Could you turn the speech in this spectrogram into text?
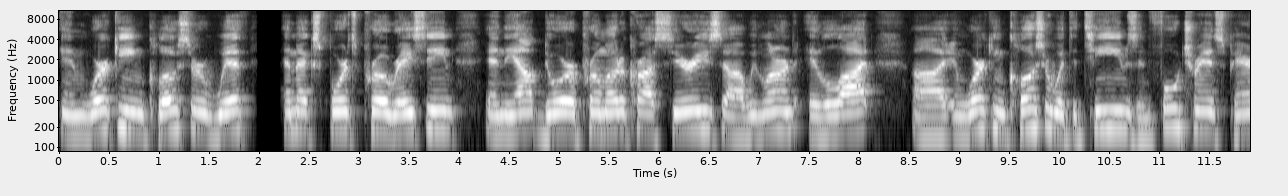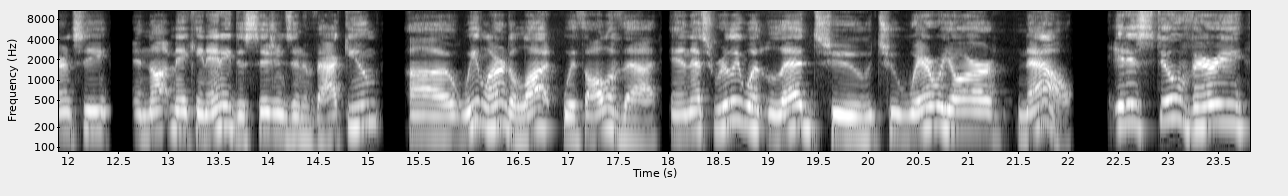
in working closer with MX Sports Pro Racing and the Outdoor Pro Motocross Series, uh, we learned a lot uh, in working closer with the teams in full transparency and not making any decisions in a vacuum. Uh, we learned a lot with all of that, and that's really what led to to where we are now. It is still very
